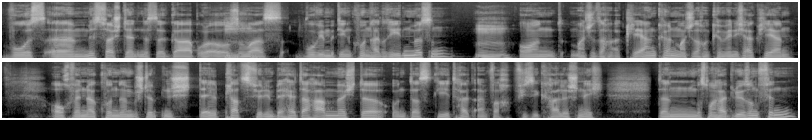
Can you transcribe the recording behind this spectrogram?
wo es äh, Missverständnisse gab oder mhm. sowas, wo wir mit den Kunden halt reden müssen mhm. und manche Sachen erklären können, manche Sachen können wir nicht erklären auch wenn der Kunde einen bestimmten Stellplatz für den Behälter haben möchte und das geht halt einfach physikalisch nicht, dann muss man halt Lösungen finden,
